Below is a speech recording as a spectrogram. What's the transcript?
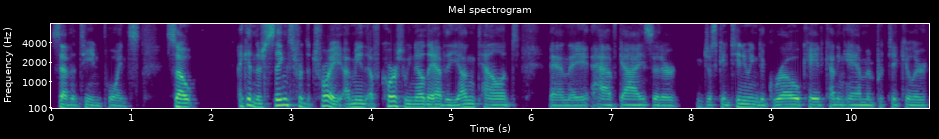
17 points. So again, there's things for Detroit. I mean, of course, we know they have the young talent and they have guys that are just continuing to grow. Cade Cunningham, in particular,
